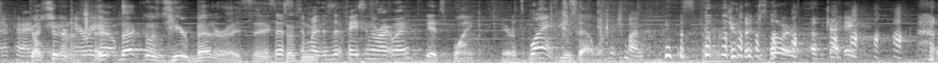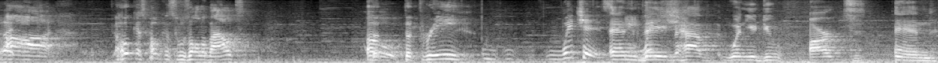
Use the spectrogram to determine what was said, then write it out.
Okay. Go, I should have. Here we go. That goes here better, I think. Is, this, doesn't am I, it? is it facing the right way? It's blank. Here. It's blank. Use, use that one. Which one? Good lord. Okay. Uh, Hocus Pocus was all about. Oh. the, the three. Witches. and they have when you do arts and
